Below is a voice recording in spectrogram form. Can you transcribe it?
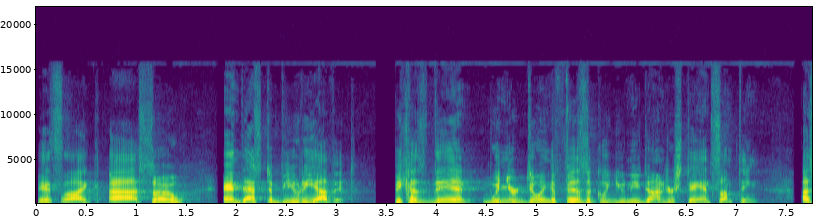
It's like, uh, so, and that's the beauty of it. Because then when you're doing a physical, you need to understand something. A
